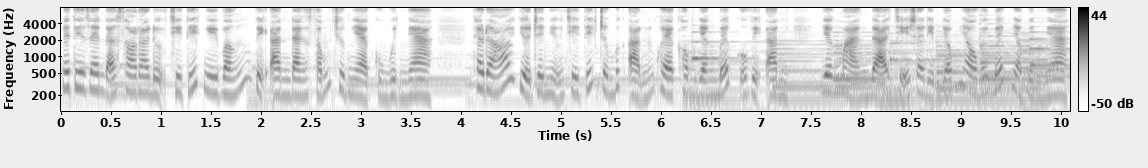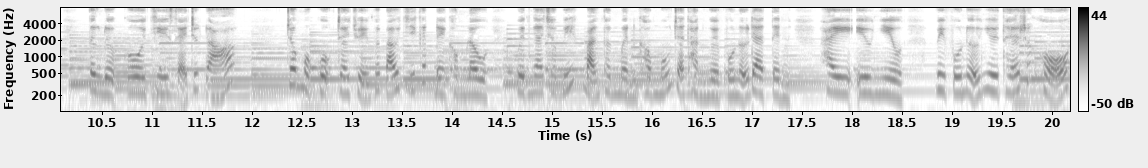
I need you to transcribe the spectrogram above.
netizen đã so ra được chi tiết nghi vấn Việt Anh đang sống chung nhà cùng Quỳnh Nga. Theo đó, dựa trên những chi tiết trong bức ảnh khoe không gian bếp của Việt Anh, dân mạng đã chỉ ra điểm giống nhau với bếp nhà Quỳnh Nga, từng được cô chia sẻ trước đó. Trong một cuộc trò chuyện với báo chí cách đây không lâu, Quỳnh Nga cho biết bản thân mình không muốn trở thành người phụ nữ đa tình hay yêu nhiều, vì phụ nữ như thế rất khổ.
